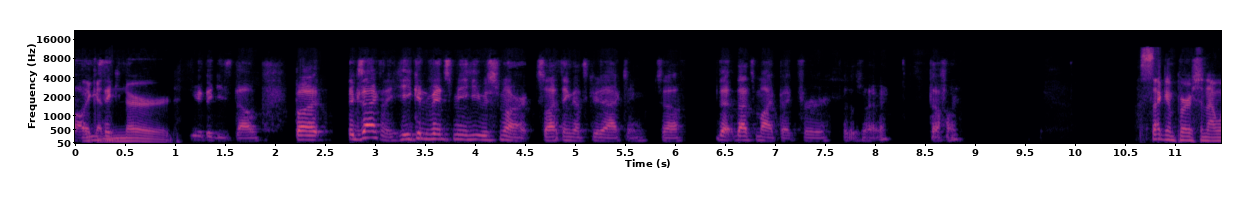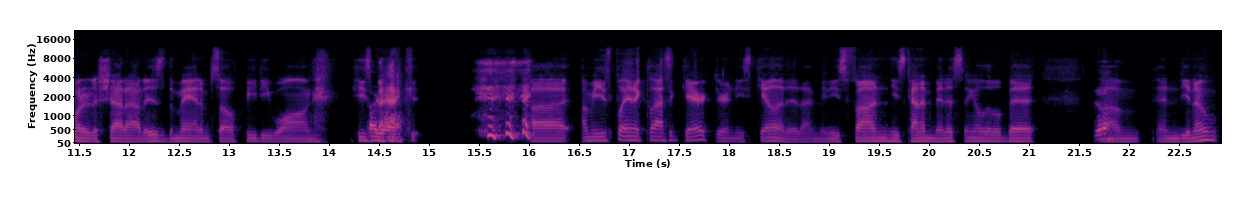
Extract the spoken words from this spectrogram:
Oh, like a think, nerd. you think he's dumb, but exactly, he convinced me he was smart. So I think that's good acting. So that that's my pick for for this movie, definitely. Second person I wanted to shout out is the man himself, BD Wong. He's Okay. back. uh, I mean, he's playing a classic character and he's killing it. I mean, he's fun. He's kind of menacing a little bit. Yeah. Um, and you know,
